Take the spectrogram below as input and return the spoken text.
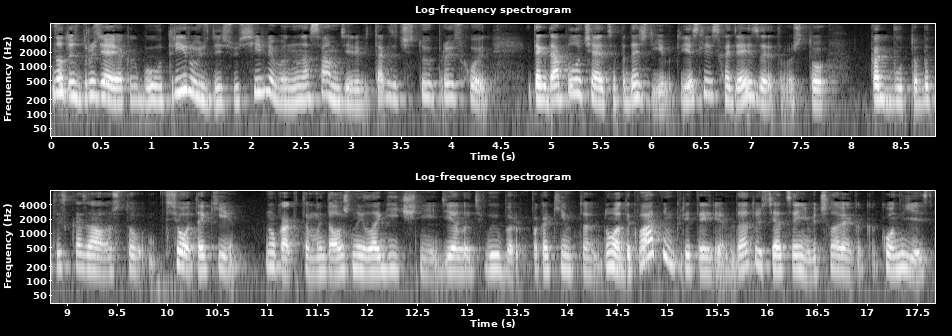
Ну, то есть, друзья, я как бы утрирую здесь, усиливаю, но на самом деле ведь так зачастую происходит. И тогда получается, подожди, вот если исходя из этого, что как будто бы ты сказала, что все-таки, ну, как-то мы должны логичнее делать выбор по каким-то, ну, адекватным критериям, да, то есть оценивать человека, как он есть,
